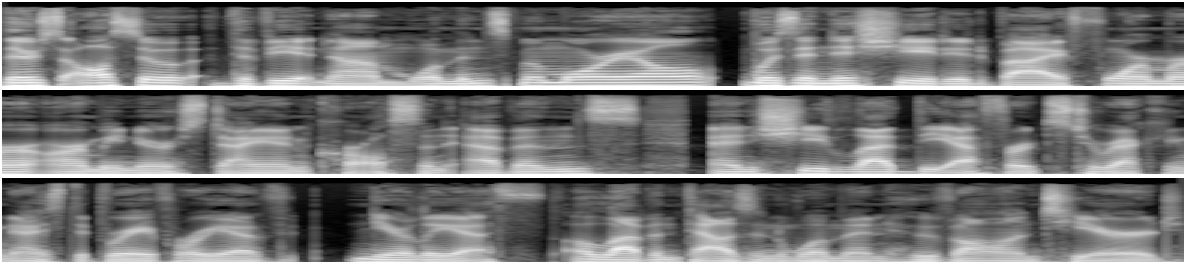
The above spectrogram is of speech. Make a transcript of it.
There's also the Vietnam Women's Memorial was initiated by former Army nurse Diane Carlson Evans, and she led the efforts to recognize the bravery of nearly 11,000 women who volunteered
